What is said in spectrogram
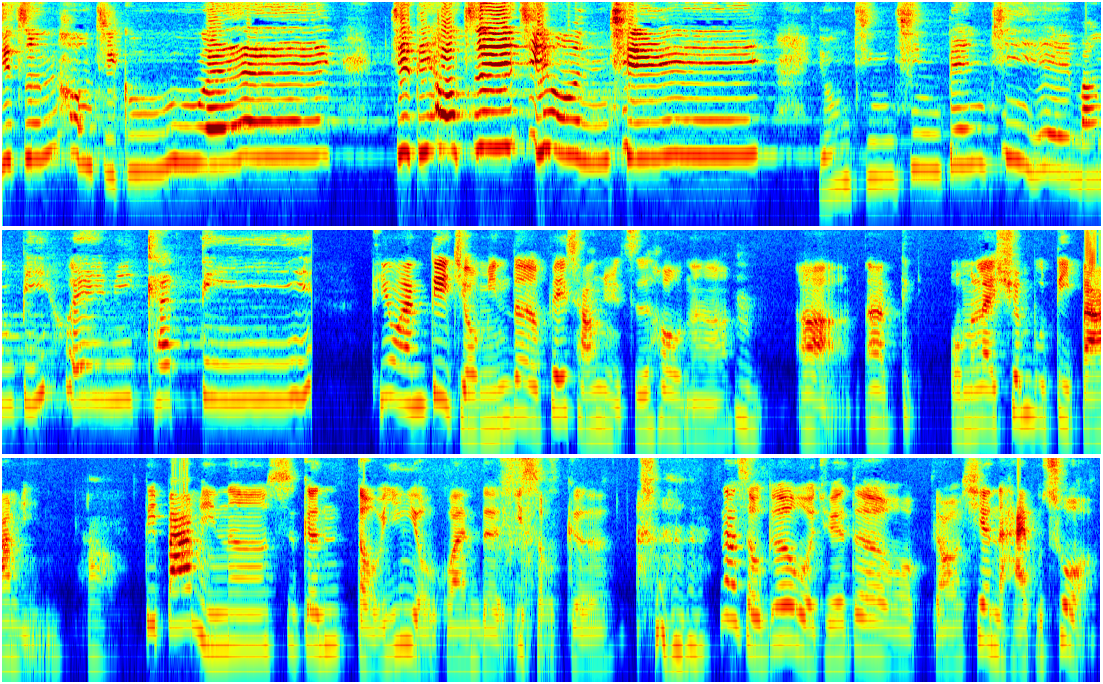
一阵风一句话，一滴雨水一份情。用真情编织的梦比花蜜较甜。听完第九名的《非常女》之后呢，嗯啊，那第我们来宣布第八名。好，第八名呢是跟抖音有关的一首歌。那首歌我觉得我表现的还不错，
